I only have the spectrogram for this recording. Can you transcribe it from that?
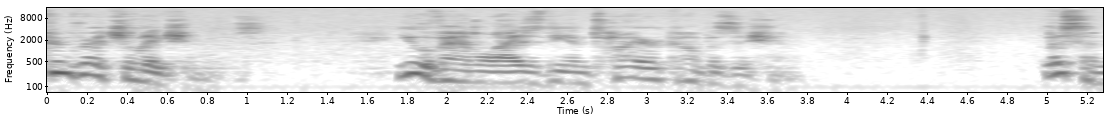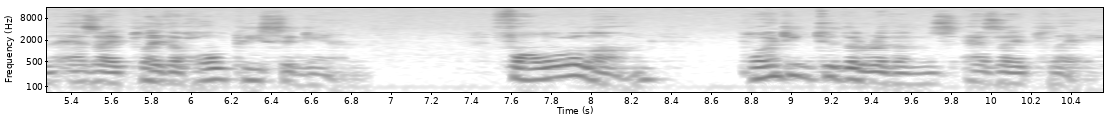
Congratulations. You have analyzed the entire composition. Listen as I play the whole piece again. Follow along, pointing to the rhythms as I play.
